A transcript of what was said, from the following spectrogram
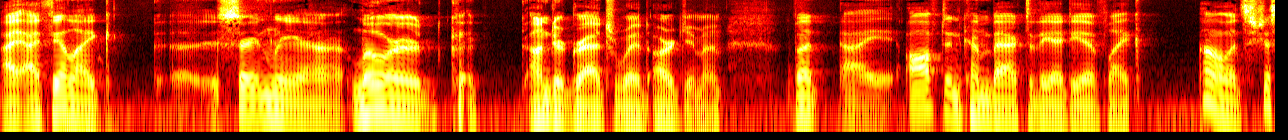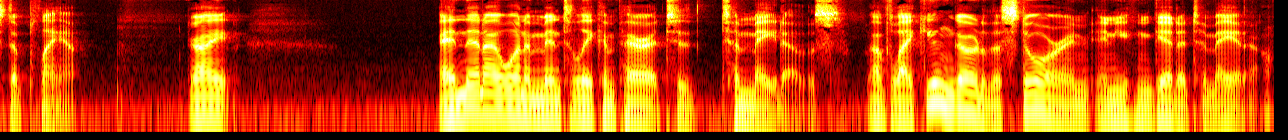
I, I feel like uh, certainly a lower c- undergraduate argument, but I often come back to the idea of like, oh, it's just a plant, right? And then I want to mentally compare it to tomatoes. Of like, you can go to the store and, and you can get a tomato.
